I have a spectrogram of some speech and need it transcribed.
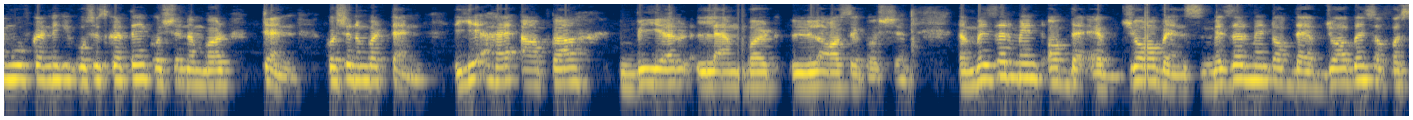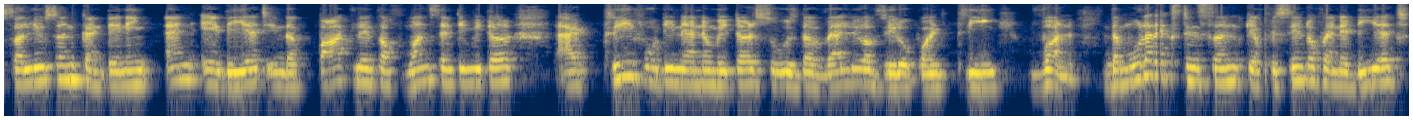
मूव करने की कोशिश करते हैं। Question number ten question number ten ये है आपका बियर लैम्बर्ट लॉ से question the measurement of the absorbance measurement of the absorbance of a solution containing NaDH in the path length of 1 centimeter at 340 nanometers shows the value of 0.31 the molar extension coefficient of NaDH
